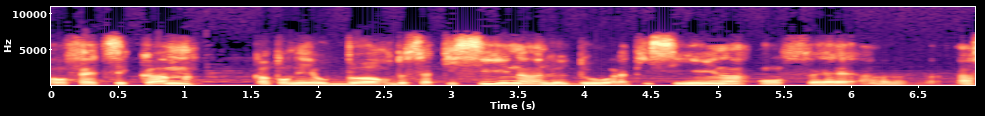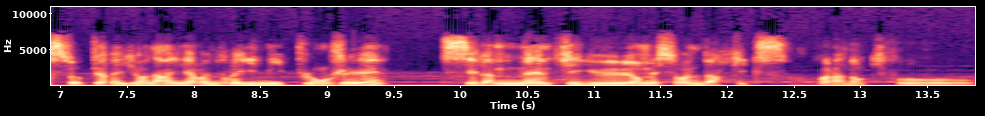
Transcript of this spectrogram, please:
En fait, c'est comme quand on est au bord de sa piscine, le dos à la piscine, on fait un, un saut périlleux en arrière, une vraie demi plongée c'est la même figure, mais sur une barre fixe. Voilà, donc il faut,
